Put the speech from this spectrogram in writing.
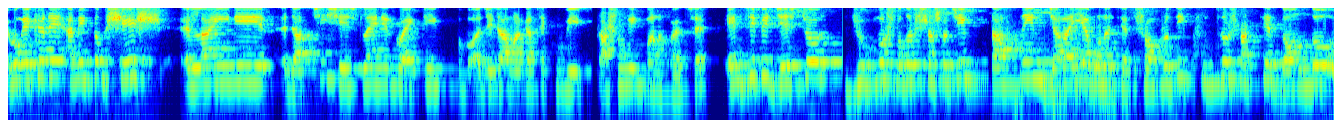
এবং এখানে আমি একদম শেষ লাইনে যাচ্ছি। শেষ লাইনের কয়েকটি, যেটা আমার কাছে খুবই প্রাসঙ্গিক মনে হয়েছে। এনসিপির জ্যেষ্ঠ যুগ্ম সদস্য সচিব তাসনিম জারাইয়া বলেছেন, সম্প্রতি ক্ষুদ্র স্বার্থের দ্বন্দ্ব ও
